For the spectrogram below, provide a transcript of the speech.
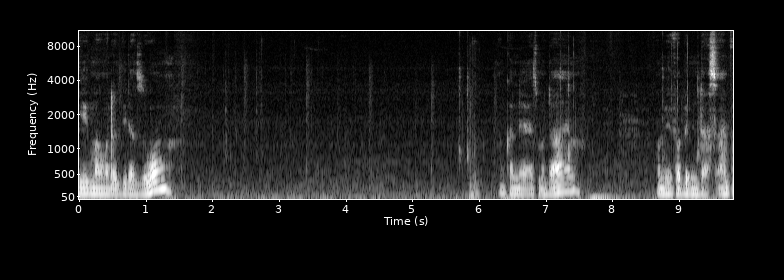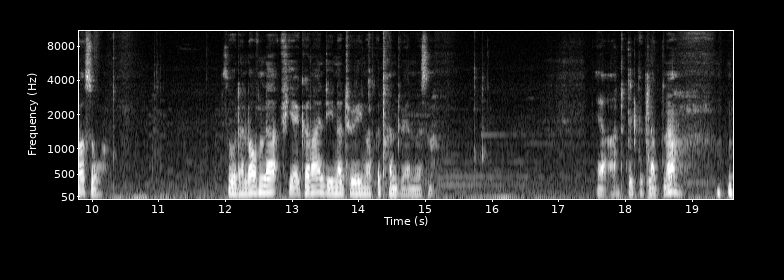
Hier machen wir das wieder so. Dann kann der erstmal dahin. Und wir verbinden das einfach so. So, dann laufen da Vierecke rein, die natürlich noch getrennt werden müssen. Ja, hat gut geklappt, ne?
